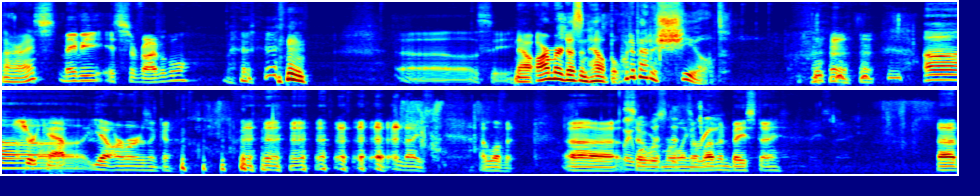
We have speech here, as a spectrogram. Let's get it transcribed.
All right. It's, maybe it's survivable. uh, let's see. Now armor doesn't help, but what about a shield? Uh, Sure, Cap. Yeah, armor isn't good. nice. I love it. Uh, Wait, so we're rolling 11 base die. Uh,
